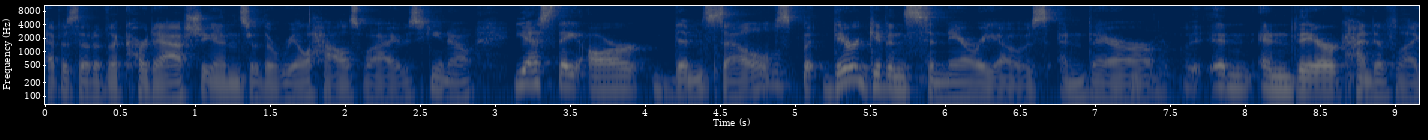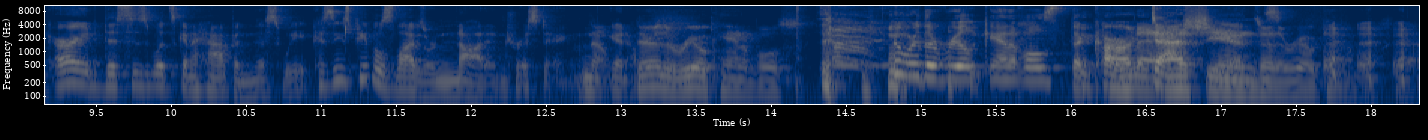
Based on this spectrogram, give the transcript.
episode of the kardashians or the real housewives you know yes they are themselves but they're given scenarios and they're and and they're kind of like all right this is what's going to happen this week because these people's lives are not interesting No, you know they're the real cannibals. who are the real cannibals the, kardashians, are the real cannibals. Yeah.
